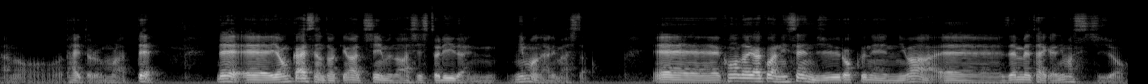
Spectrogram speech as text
あの、タイトルをもらって、で、えー、4回戦の時はチームのアシストリーダーにもなりました。えー、この大学は2016年には、えー、全米大会にも出場。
